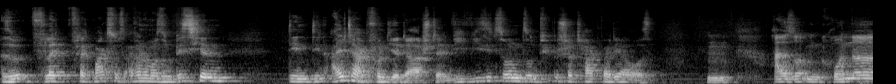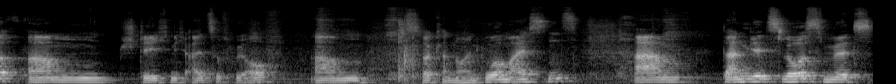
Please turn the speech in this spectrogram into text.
Also vielleicht, vielleicht magst du uns einfach nochmal so ein bisschen den, den Alltag von dir darstellen. Wie, wie sieht so ein, so ein typischer Tag bei dir aus? Hm. Also im Grunde ähm, stehe ich nicht allzu früh auf, ähm, circa 9 Uhr meistens. Ähm, dann es los mit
